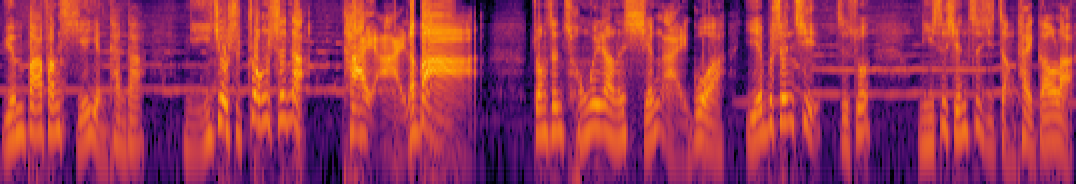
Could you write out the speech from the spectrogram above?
袁八方斜眼看他：“你就是庄生啊？太矮了吧？”庄生从未让人嫌矮过啊，也不生气，只说你是嫌自己长太高了，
